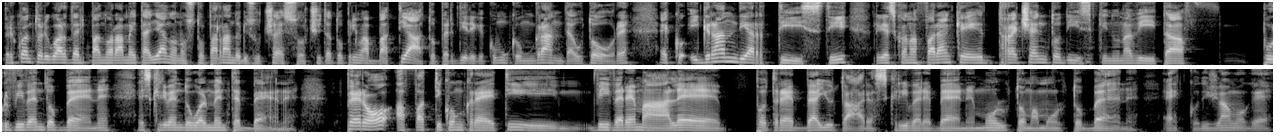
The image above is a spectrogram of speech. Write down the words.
per quanto riguarda il panorama italiano non sto parlando di successo, ho citato prima Battiato per dire che comunque è un grande autore, ecco, i grandi artisti riescono a fare anche 300 dischi in una vita, pur vivendo bene e scrivendo ugualmente bene. Però a fatti concreti vivere male potrebbe aiutare a scrivere bene, molto ma molto bene. Ecco, diciamo che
